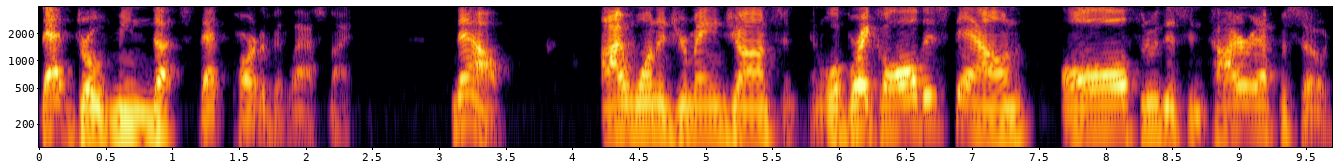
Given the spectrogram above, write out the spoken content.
that drove me nuts. That part of it last night. Now, I wanted Jermaine Johnson, and we'll break all this down all through this entire episode.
